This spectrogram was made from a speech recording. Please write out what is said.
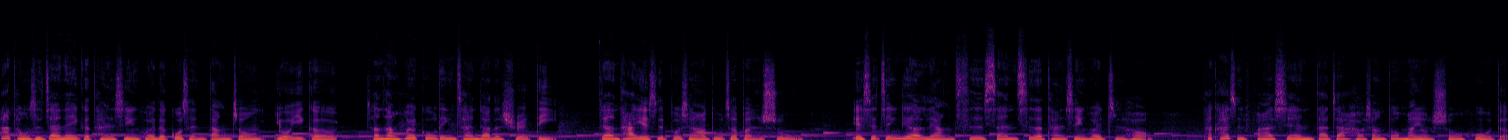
那同时在那个谈心会的过程当中，有一个常常会固定参加的学弟，但他也是不想要读这本书，也是经历了两次、三次的谈心会之后。他开始发现大家好像都蛮有收获的。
